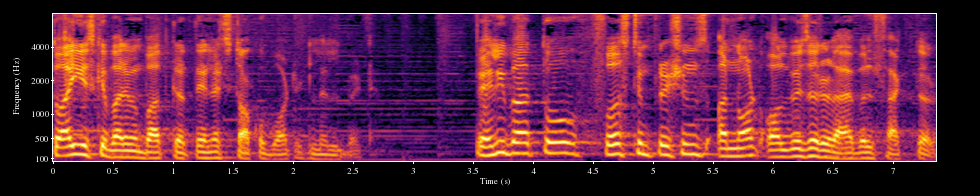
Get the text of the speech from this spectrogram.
तो आइए इसके बारे में बात करते हैं. लेट्स टॉक अबाउट इट लिल बिट पहली बात तो first impression are not always a reliable factor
